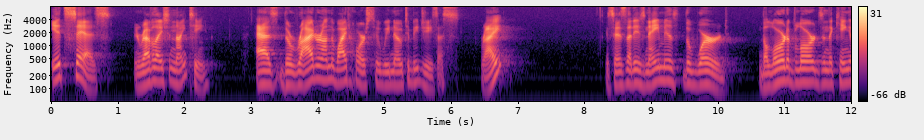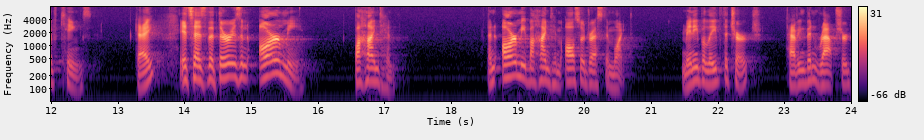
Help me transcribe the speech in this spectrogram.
it says in Revelation 19, as the rider on the white horse, who we know to be Jesus, right? It says that his name is the Word, the Lord of Lords and the King of Kings. Okay? It says that there is an army behind him. An army behind him, also dressed in white. Many believe the church, having been raptured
